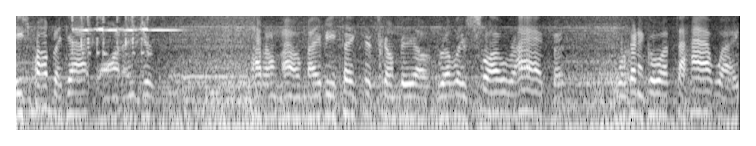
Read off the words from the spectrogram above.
He's probably got one. I don't know, maybe thinks it's going to be a really slow ride, but we're going to go up the highway.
